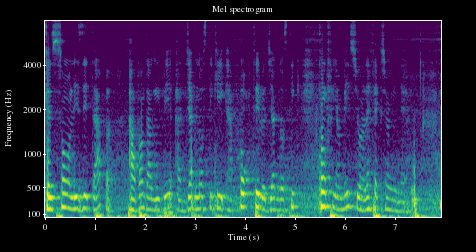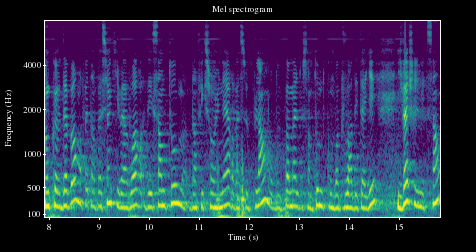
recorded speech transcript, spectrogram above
Quelles sont les étapes avant d'arriver à diagnostiquer à porter le diagnostic confirmé sur l'infection urinaire? Donc euh, d'abord, en fait, un patient qui va avoir des symptômes d'infection urinaire va se plaindre de pas mal de symptômes qu'on va pouvoir détailler. Il va chez le médecin.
